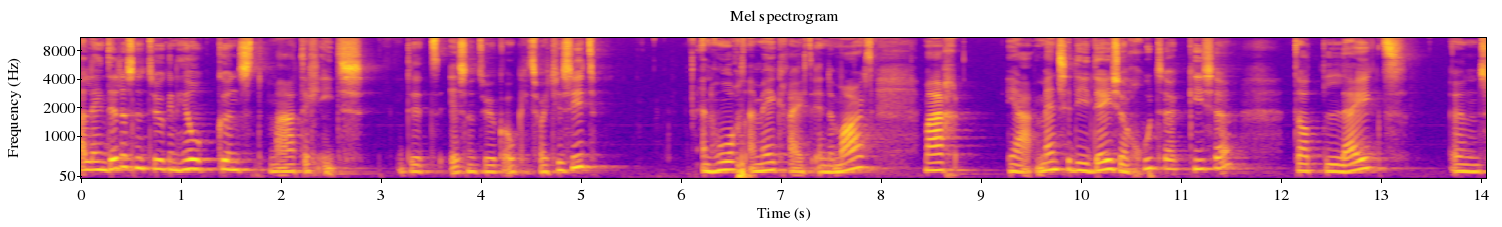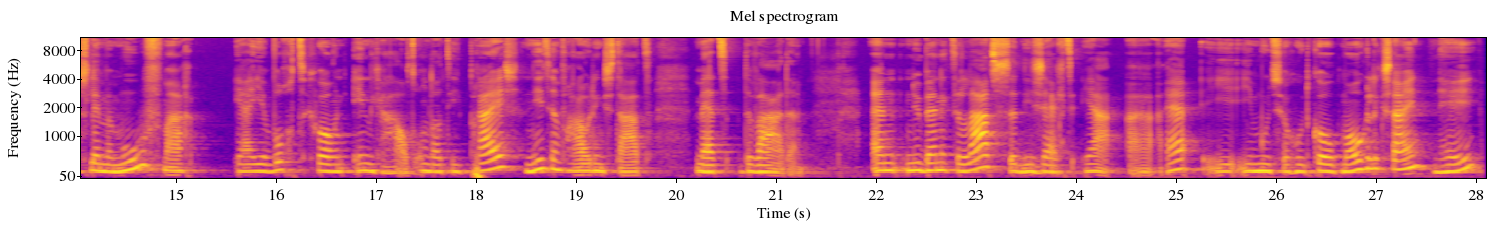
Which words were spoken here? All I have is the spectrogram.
Alleen dit is natuurlijk een heel kunstmatig iets. Dit is natuurlijk ook iets wat je ziet en hoort en meekrijgt in de markt. Maar ja, mensen die deze route kiezen, dat lijkt een slimme move, maar ja, je wordt gewoon ingehaald omdat die prijs niet in verhouding staat met de waarde. En nu ben ik de laatste die zegt, ja, uh, hè, je, je moet zo goedkoop mogelijk zijn. Nee,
